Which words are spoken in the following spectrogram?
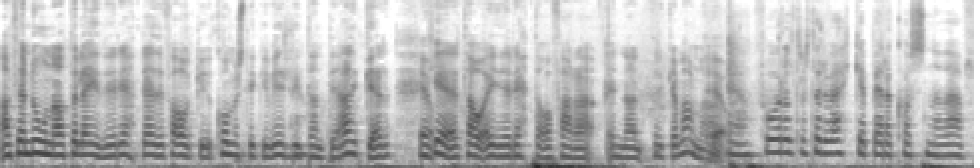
að þegar núna áttu leiði rétt eða þið fá ekki, komist ekki viðlítandi aðgerð Já. hér þá eigið rétt á að fara innan þryggja mánu fóreldrar þurfa ekki að bera kostnað af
